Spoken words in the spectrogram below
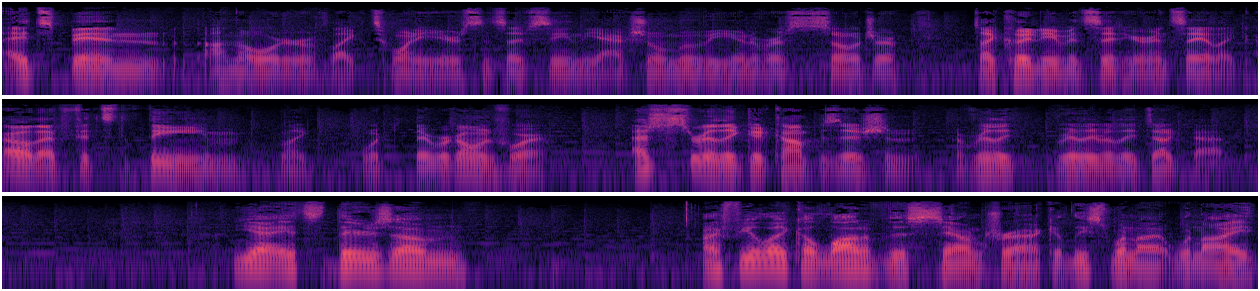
it's been on the order of like 20 years since I've seen the actual movie Universal Soldier, so I couldn't even sit here and say like, "Oh, that fits the theme," like what they were going for. That's just a really good composition. I really, really, really dug that. Yeah, it's there's um I feel like a lot of this soundtrack, at least when I when I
